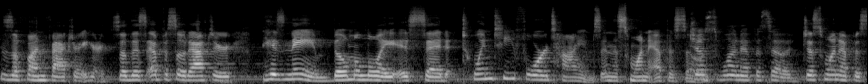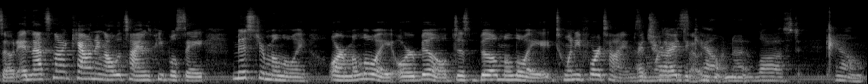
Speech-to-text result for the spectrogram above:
is a fun fact right here. So this episode after his name, Bill Malloy, is said 24 times in this one episode. Just one episode. just one episode. And that's not counting all the times people say Mr. Malloy or Malloy or Bill. Just Bill Malloy 24 times. I tried to count and I lost count.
